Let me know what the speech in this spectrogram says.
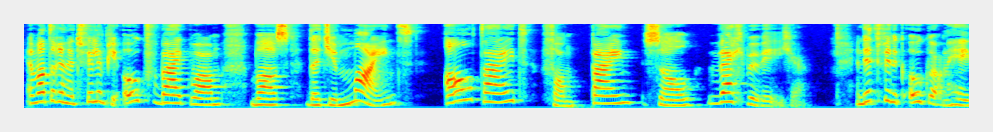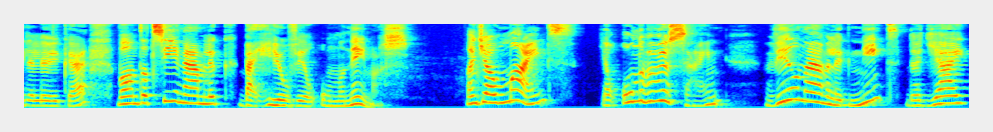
En wat er in het filmpje ook voorbij kwam, was dat je mind altijd van pijn zal wegbewegen. En dit vind ik ook wel een hele leuke, want dat zie je namelijk bij heel veel ondernemers. Want jouw mind, jouw onderbewustzijn, wil namelijk niet dat jij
